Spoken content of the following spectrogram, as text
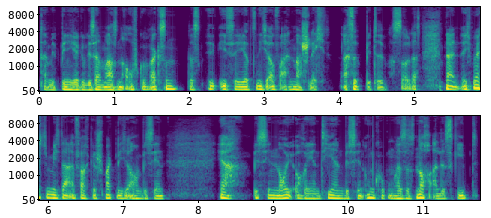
damit bin ich ja gewissermaßen aufgewachsen. Das ist ja jetzt nicht auf einmal schlecht. Also bitte, was soll das? Nein, ich möchte mich da einfach geschmacklich auch ein bisschen, ja, ein bisschen neu orientieren, ein bisschen umgucken, was es noch alles gibt.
